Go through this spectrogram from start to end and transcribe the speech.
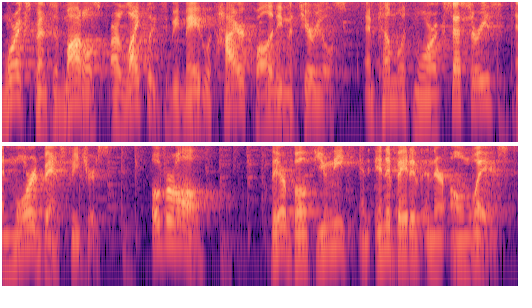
More expensive models are likely to be made with higher quality materials and come with more accessories and more advanced features. Overall, they are both unique and innovative in their own ways,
